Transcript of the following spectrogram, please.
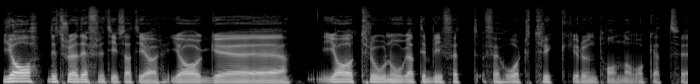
Ja, det tror jag definitivt att det gör. Jag, eh, jag tror nog att det blir för, för hårt tryck runt honom och att eh,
